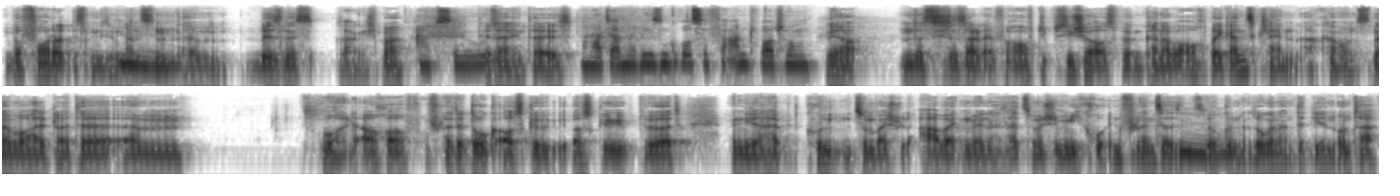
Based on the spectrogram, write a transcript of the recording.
überfordert ist mit diesem ganzen Mhm. ähm, Business, sage ich mal, Absolut. der dahinter ist. Man hat ja auch eine riesengroße Verantwortung. Ja, und dass sich das halt einfach auf die Psyche auswirken kann, aber auch bei ganz kleinen Accounts, ne, wo halt Leute, ähm, wo halt auch auf, auf Leute Druck ausge, ausgeübt wird, wenn die dann halt mit Kunden zum Beispiel arbeiten, wenn das halt zum Beispiel Mikroinfluencer sind, so, sogenannte, die dann unter,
